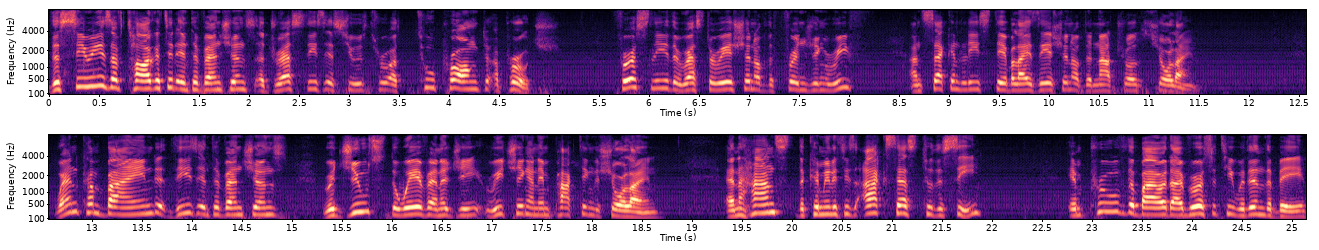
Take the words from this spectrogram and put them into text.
The series of targeted interventions address these issues through a two-pronged approach. Firstly, the restoration of the fringing reef, and secondly, stabilization of the natural shoreline. When combined, these interventions reduce the wave energy reaching and impacting the shoreline, enhance the community's access to the sea, improve the biodiversity within the bay,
